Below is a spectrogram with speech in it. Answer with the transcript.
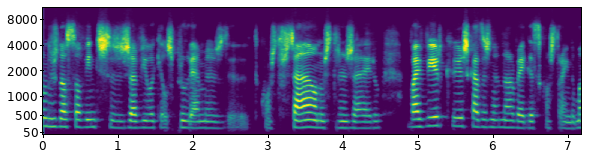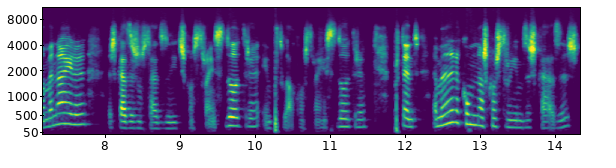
um dos nossos ouvintes já viu aqueles programas de, de, construção no estrangeiro, vai ver que as casas na Noruega se constroem de uma maneira, as casas nos Estados Unidos constroem-se de outra, em Portugal constroem-se de outra. Portanto, a maneira como nós construímos as casas,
